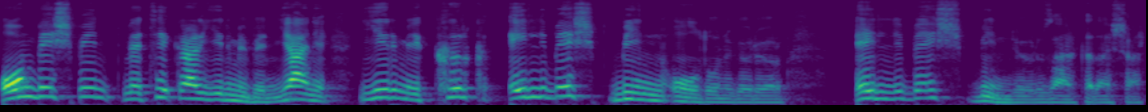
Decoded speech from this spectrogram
15 bin ve tekrar 20 bin yani 20, 40, 55 bin olduğunu görüyorum. 55 bin diyoruz arkadaşlar.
